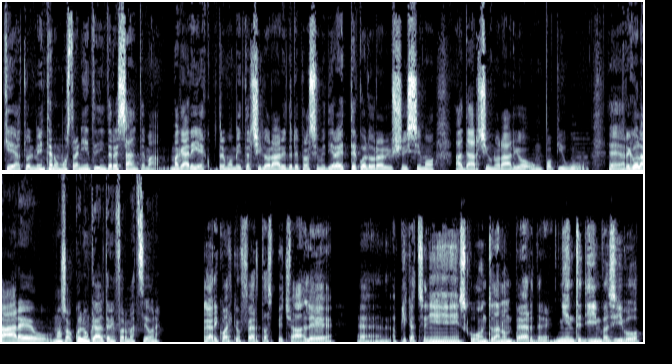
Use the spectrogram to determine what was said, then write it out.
che attualmente non mostra niente di interessante, ma magari ecco, potremmo metterci l'orario delle prossime dirette qualora riuscissimo a darci un orario un po' più eh, regolare o non so, qualunque altra informazione. Magari qualche offerta speciale eh, applicazioni sconto da non perdere, niente di invasivo,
